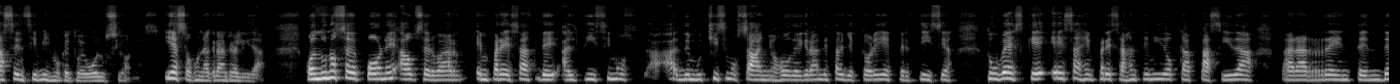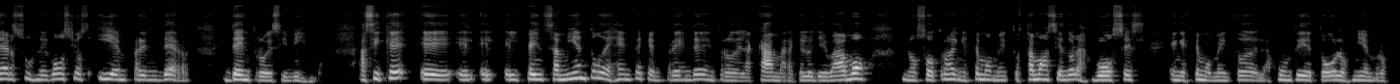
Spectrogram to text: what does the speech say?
hace en sí mismo que tú evoluciones. Y eso es una gran realidad. Cuando uno se pone a observar empresas de altísimos, de muchísimos años o de grandes trayectorias y experticia, tú ves que esas empresas han tenido capacidad para reentender sus negocios y emprender dentro de sí mismo. Así que eh, el, pensamiento de gente que emprende dentro de la Cámara, que lo llevamos nosotros en este momento, estamos haciendo las voces en este momento de la Junta y de todos los miembros,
